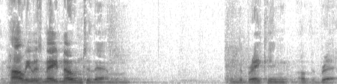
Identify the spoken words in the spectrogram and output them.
and how he was made known to them in the breaking of the bread.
